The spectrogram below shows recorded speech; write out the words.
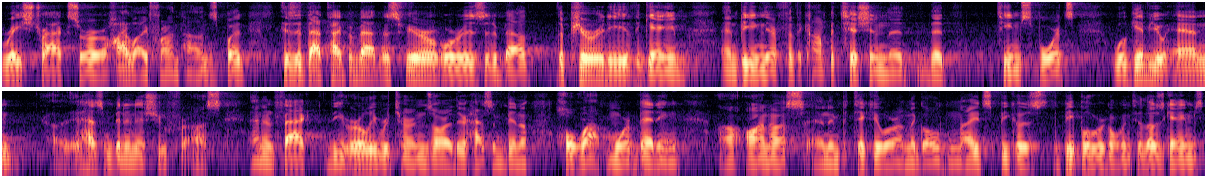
racetracks or jai alai frontons, but is it that type of atmosphere, or is it about the purity of the game and being there for the competition that that team sports will give you? And uh, it hasn't been an issue for us. And in fact, the early returns are there hasn't been a whole lot more betting. Uh, on us, and in particular on the Golden Knights, because the people who are going to those games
